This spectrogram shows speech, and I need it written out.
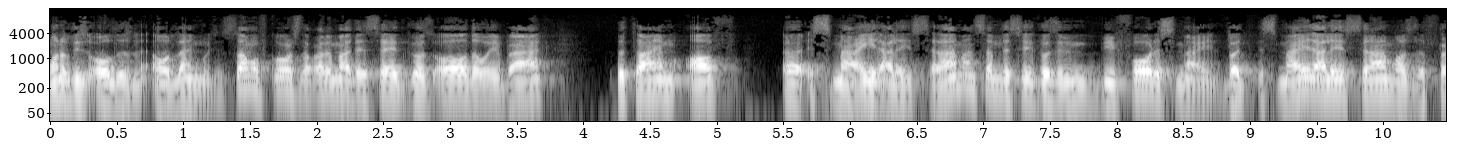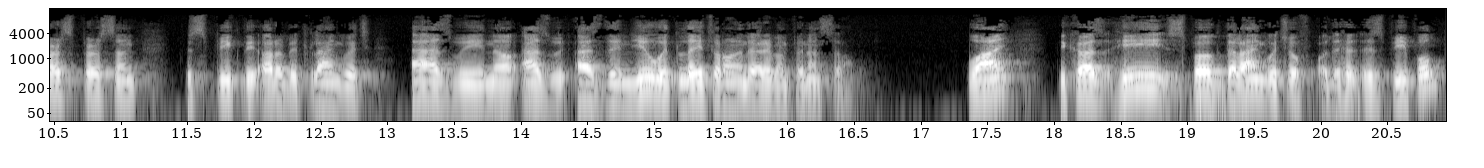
one of these oldest old languages. Some, of course, the ulama, they say it goes all the way back to the time of uh, Ismail alayhi salam, and some they say it goes even before Ismail. But Ismail alayhi salam was the first person to speak the Arabic language as we know, as, we, as they knew it later on in the Arabian Peninsula. Why? Because he spoke the language of his people,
